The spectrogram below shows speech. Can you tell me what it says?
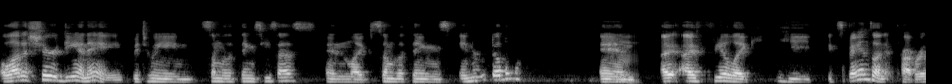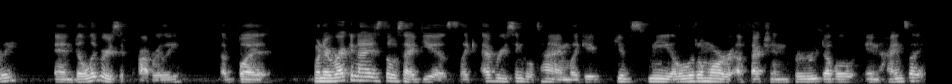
a lot of shared DNA between some of the things he says and like some of the things in Root Double, and Hmm. I, I feel like he expands on it properly and delivers it properly. uh, But when I recognize those ideas, like every single time, like it gives me a little more affection for Root Double in hindsight.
